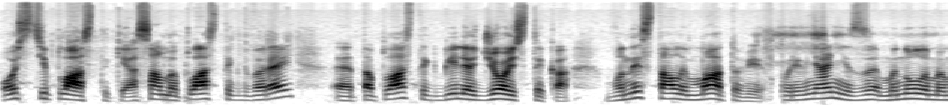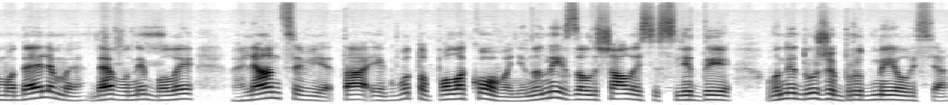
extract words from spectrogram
ось ці пластики, а саме пластик дверей е, та пластик біля джойстика. Вони стали матові в порівнянні з минулими моделями, де вони були глянцеві та як будто полаковані. На них залишалися сліди, вони дуже бруднилися,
